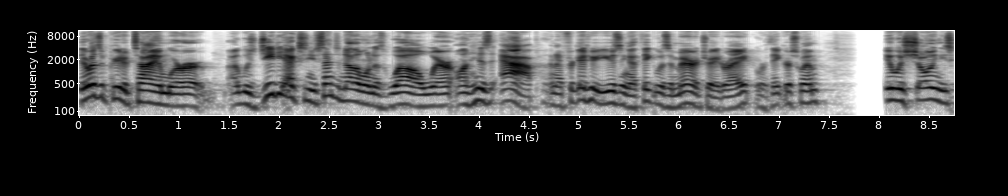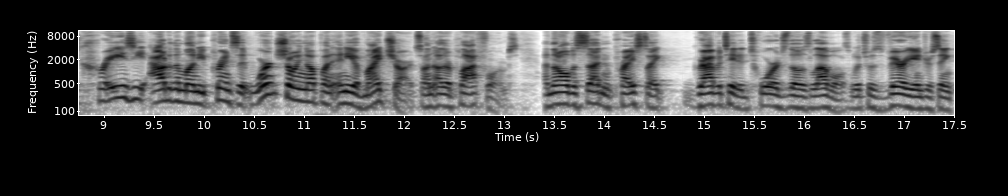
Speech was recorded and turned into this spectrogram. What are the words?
There was a period of time where I was GDX, and you sent another one as well, where on his app, and I forget who you're using, I think it was Ameritrade, right? Or Thinkorswim it was showing these crazy out of the money prints that weren't showing up on any of my charts on other platforms. And then all of a sudden, price like gravitated towards those levels, which was very interesting.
